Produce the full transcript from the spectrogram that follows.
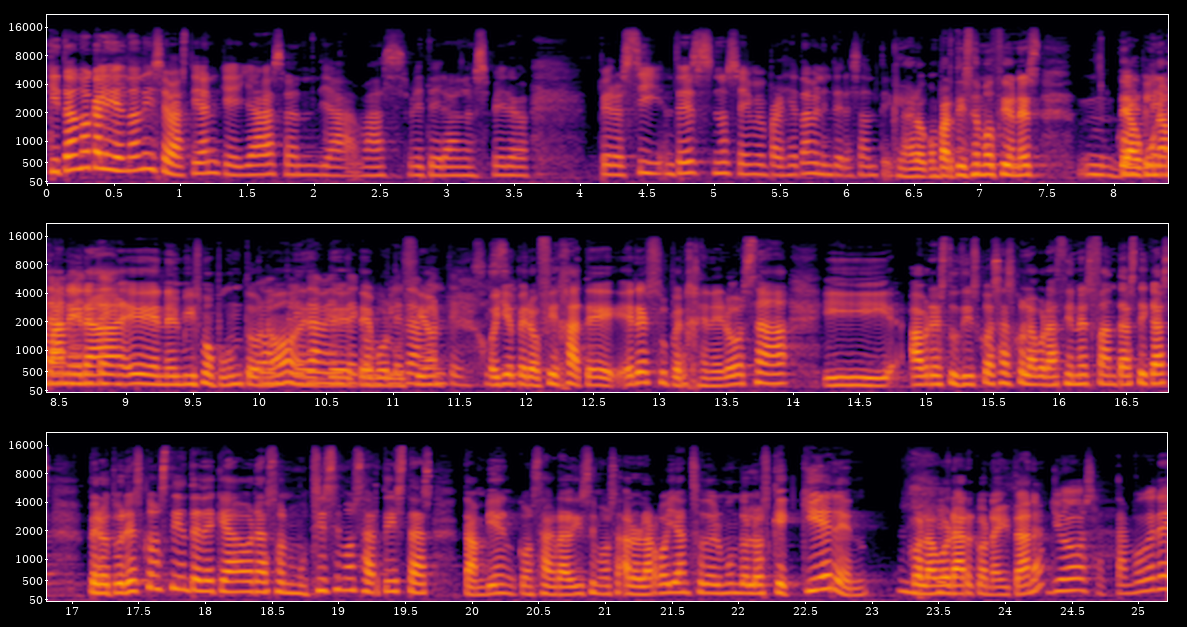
Quitando Cali Dandy y Sebastián, que ya son ya más veteranos, pero pero sí, entonces, no sé, me parecía también interesante. Claro, compartís emociones mm, de alguna manera en el mismo punto, ¿no? De, evolución. Oye, pero fíjate, eres súper generosa y abres tu disco a esas colaboraciones fantásticas, pero tú eres consciente de que ahora son muchísimos artistas, también consagradísimos a lo largo y ancho del mundo, los que quieren colaborar con Aitana? Yo, o sea, tampoco te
